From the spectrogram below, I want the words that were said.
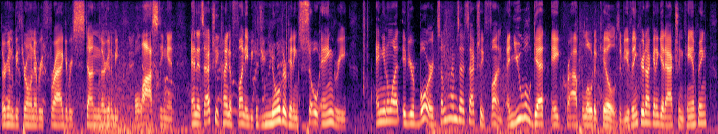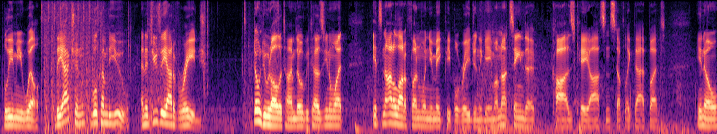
They're going to be throwing every frag, every stun. They're going to be blasting it. And it's actually kind of funny because you know they're getting so angry. And you know what? If you're bored, sometimes that's actually fun. And you will get a crap load of kills. If you think you're not going to get action camping, believe me, you will. The action will come to you. And it's usually out of rage. Don't do it all the time, though, because you know what? It's not a lot of fun when you make people rage in the game. I'm not saying to cause chaos and stuff like that, but you know,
